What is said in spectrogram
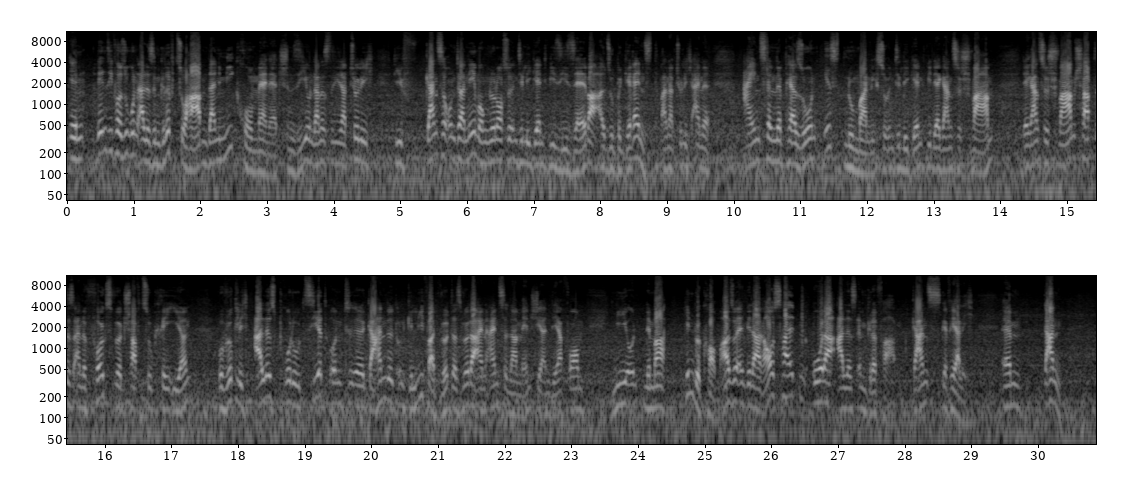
Ähm, wenn Sie versuchen, alles im Griff zu haben, dann mikromanagen Sie und dann ist natürlich die ganze Unternehmung nur noch so intelligent wie Sie selber, also begrenzt, weil natürlich eine einzelne Person ist nun mal nicht so intelligent wie der ganze Schwarm. Der ganze Schwarm schafft es, eine Volkswirtschaft zu kreieren, wo wirklich alles produziert und äh, gehandelt und geliefert wird. Das würde ein einzelner Mensch ja in der Form nie und nimmer hinbekommen. Also entweder raushalten oder alles im Griff haben. Ganz gefährlich. Ähm, dann,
